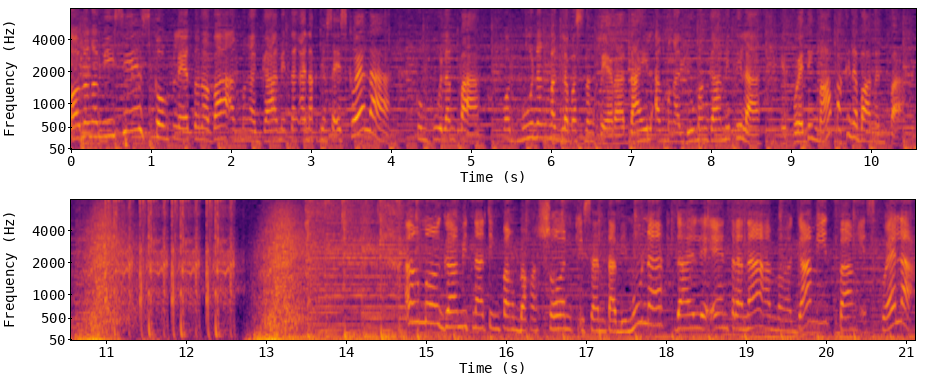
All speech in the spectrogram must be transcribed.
O mga misis, kompleto na ba ang mga gamit ng anak niyo sa eskwela? Kung kulang pa, huwag munang maglabas ng pera dahil ang mga lumang gamit nila eh pwedeng mapakinabangan pa. Ang mga gamit nating pang bakasyon, isang tabi muna dahil entra na ang mga gamit pang eskwela.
